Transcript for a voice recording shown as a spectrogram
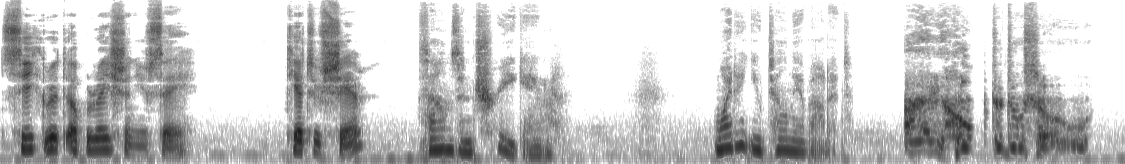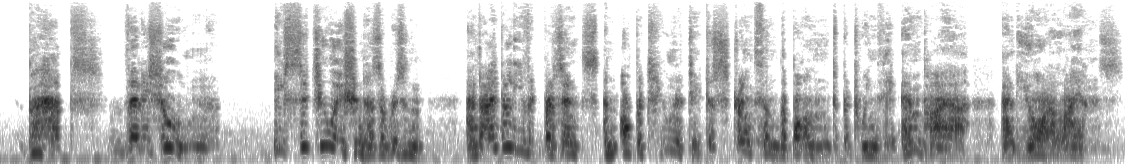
Secret operation, you say? Care to share? Sounds intriguing. Why don't you tell me about it? I hope to do so. Perhaps very soon. A situation has arisen, and I believe it presents an opportunity to strengthen the bond between the Empire and your alliance.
